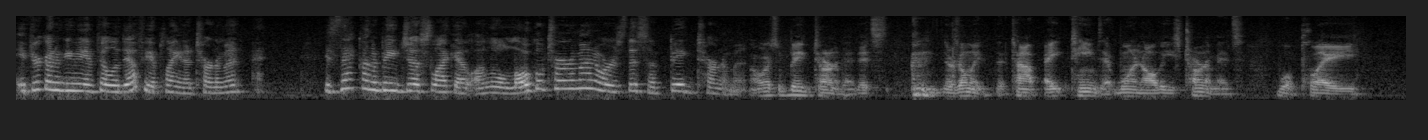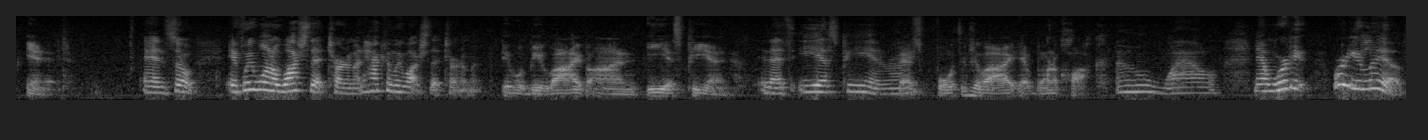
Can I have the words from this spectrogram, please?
if you're going to be in Philadelphia playing a tournament, is that going to be just like a, a little local tournament, or is this a big tournament? Oh, it's a big tournament. It's there's only the top eight teams that won all these tournaments will play in it. And so, if we want to watch that tournament, how can we watch that tournament? It will be live on ESPN. And that's ESPN, right? That's Fourth of July at one o'clock. Oh wow! Now, where do you, where do you live?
